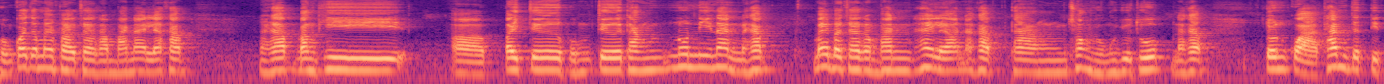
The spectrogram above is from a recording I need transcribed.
ผมก็จะไม่ประชาสัมพันธ์ให้แล้วครับนะครับ บางทีไปเจอผมเจอทางนู่นนี่นั่นนะครับ ไม่ประชาสัมพันธ์ให้แล้วนะครับ ทางช่องของ YouTube นะครับ จนกว่าท่านจะติด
